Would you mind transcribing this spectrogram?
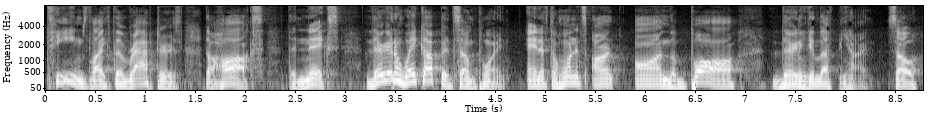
teams like the Raptors, the Hawks, the Knicks, they're going to wake up at some point. And if the Hornets aren't on the ball, they're going to get left behind. So,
